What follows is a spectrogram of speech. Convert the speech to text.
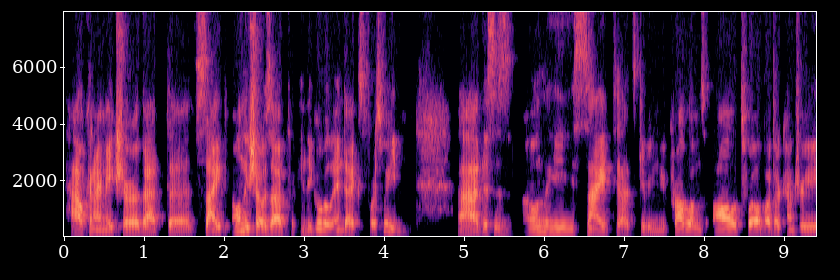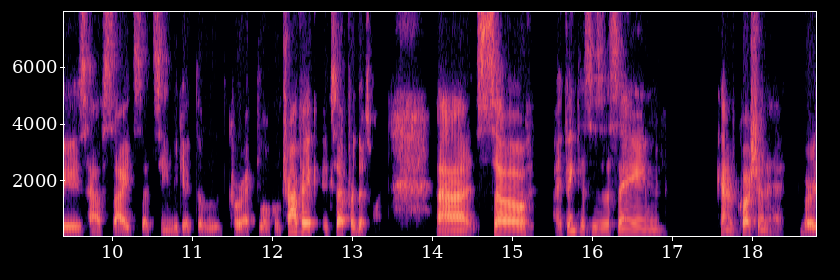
How can I make sure that the site only shows up in the Google index for Sweden? Uh, this is only site that's giving me problems. All 12 other countries have sites that seem to get the correct local traffic, except for this one. Uh, so I think this is the same kind of question or,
